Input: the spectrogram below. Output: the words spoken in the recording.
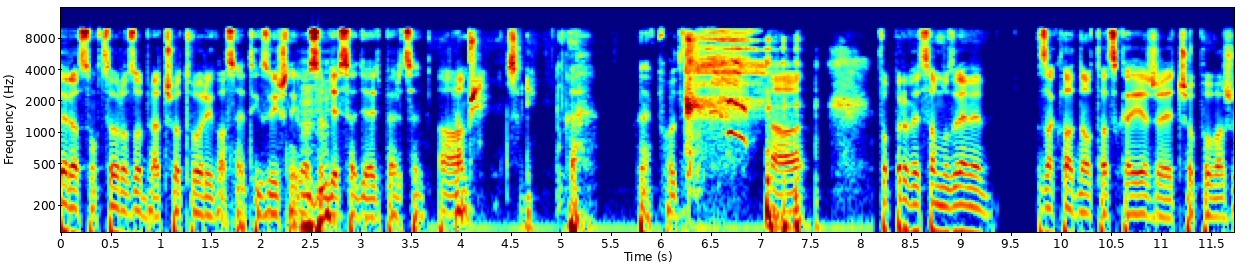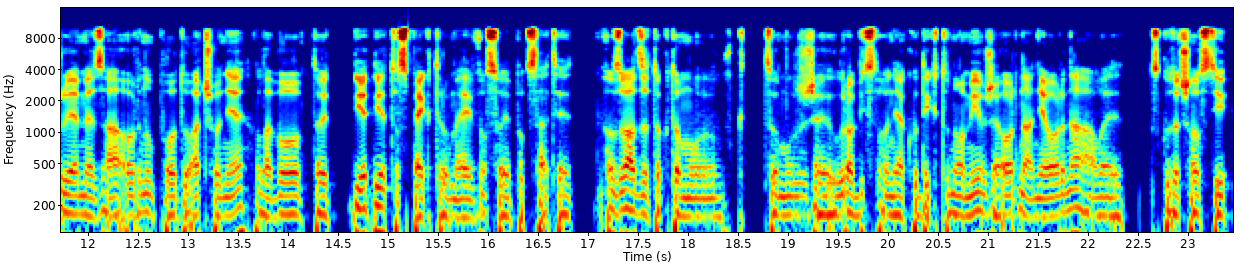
teraz som chcel rozobrať, čo tvorí vlastne tých zvyšných mm-hmm. 89%. A... Dobre, sorry. Ne, A poprvé samozrejme Základná otázka je, že čo považujeme za ornú pôdu a čo nie, lebo to je, je, je to spektrum aj vo svojej podstate. Zvádza to k tomu, k tomu, že urobiť z toho nejakú diktonómiu, že orná, neorná, ale v skutočnosti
